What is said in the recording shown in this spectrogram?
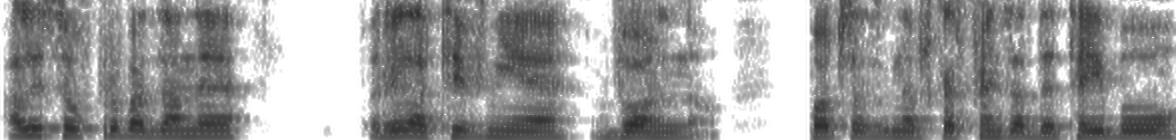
ale są wprowadzane relatywnie wolno. Podczas na przykład Friends at the Table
